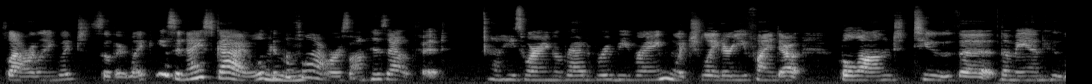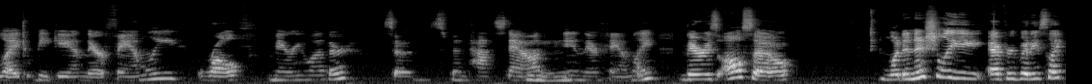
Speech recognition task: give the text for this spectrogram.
flower language. So they're like, he's a nice guy. Look at the Mhm. flowers on his outfit. And he's wearing a red ruby ring, which later you find out belonged to the the man who like began their family, Wrolf Merryweather. So it's been passed down Mhm. in their family. There is also what initially everybody's like,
